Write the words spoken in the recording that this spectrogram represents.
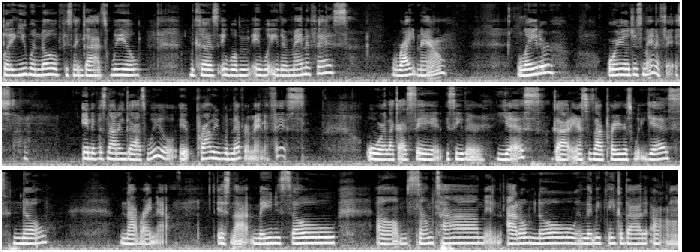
But you will know if it's in God's will because it will it will either manifest right now, later, or it'll just manifest. And if it's not in God's will, it probably will never manifest. Or, like I said, it's either yes, God answers our prayers with yes, no, not right now. It's not maybe so, um, sometime, and I don't know, and let me think about it. Uh uh-uh. uh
